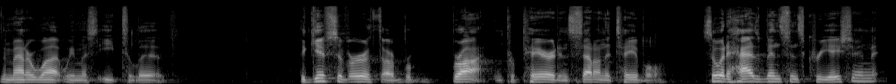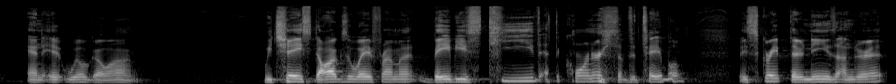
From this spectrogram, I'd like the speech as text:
No matter what, we must eat to live. The gifts of earth are brought and prepared and set on the table. So it has been since creation, and it will go on. We chase dogs away from it. Babies teethe at the corners of the table. They scrape their knees under it.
